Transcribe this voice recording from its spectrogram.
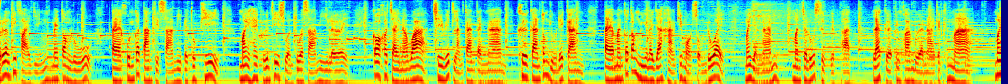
เรื่องที่ฝ่ายหญิงไม่ต้องรู้ แต่คุณก็ตามติดสามีไปทุกที่ไม่ให้พื้นที่ส่วนตัวสามีเลย ก็เข้าใจนะว่าชีวิตหลังการแต่งงาน คือการต้องอยู่ด้วยกัน แต่มันก็ต้องมีระยะห่างที่เหมาะสมด้วย ไม่อย่างนั้นมันจะรู้สึกอึดอัด และเกิดเป็นความเบื่อหน่ายกันขึ้นมา ไม่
